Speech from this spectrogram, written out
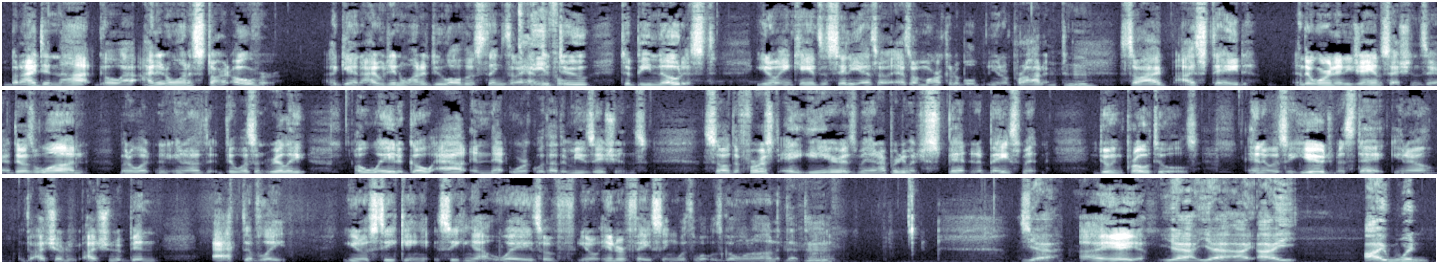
But I did not go out. I didn't want to start over again. I didn't want to do all those things that I had painful. to do to be noticed. You know, in Kansas City as a as a marketable you know product. Mm-hmm. So I I stayed and there weren't any jam sessions there. There was one, but it was, you know th- there wasn't really a way to go out and network with other musicians. So the first eight years, man, I pretty much spent in a basement doing Pro Tools, and it was a huge mistake. You know, I should I should have been actively, you know, seeking seeking out ways of you know interfacing with what was going on at that time. yeah, I hear you. yeah, yeah. I, I, I would.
